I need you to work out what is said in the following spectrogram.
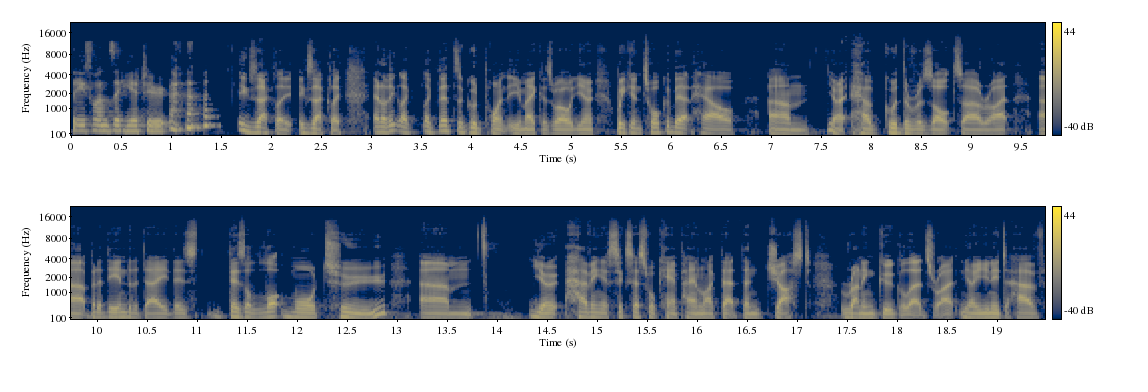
These ones are here too. Exactly, exactly. And I think like like that's a good point that you make as well. You know, we can talk about how um, you know how good the results are, right? Uh, but at the end of the day, there's there's a lot more to um, you know having a successful campaign like that than just running Google ads, right? You know, you need to have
